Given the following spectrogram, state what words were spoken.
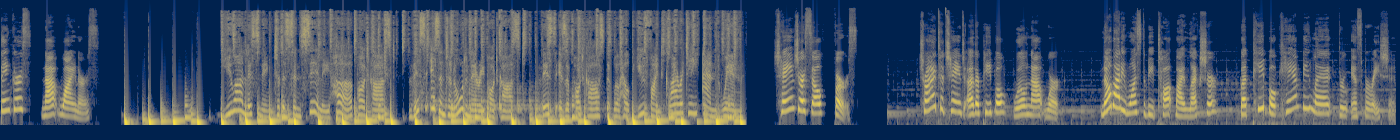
thinkers, not whiners. You are listening to the Sincerely Her podcast. This isn't an ordinary podcast. This is a podcast that will help you find clarity and win. Change yourself first. Trying to change other people will not work. Nobody wants to be taught by lecture, but people can be led through inspiration.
